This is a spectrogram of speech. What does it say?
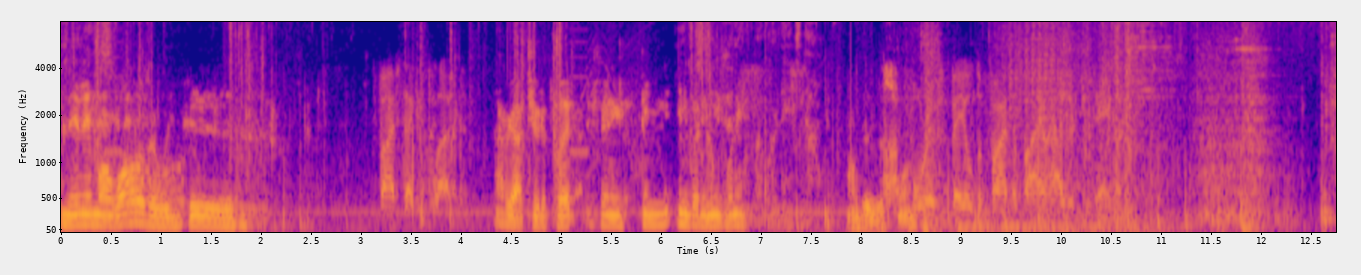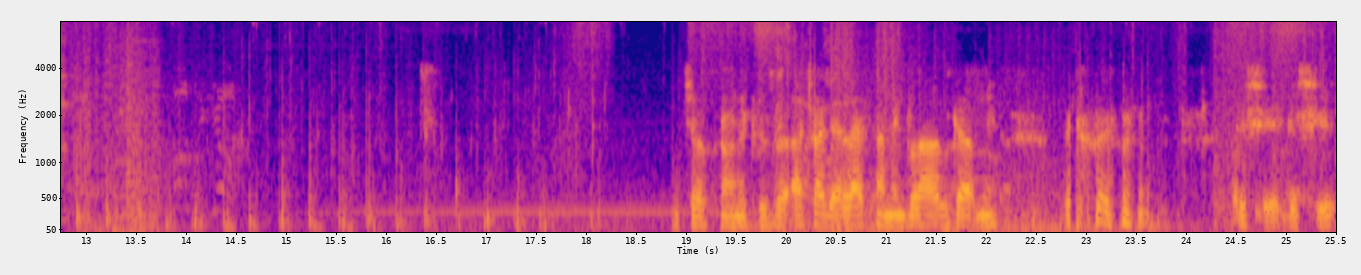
Need any more walls? Or we good? Five seconds left. I've got two to put if anything anybody needs any. About grenades now. I'll do this Op one. four has failed to find the biohazard container. Watch out, Chronic, 'cause uh, I tried that last time and Gloves got me. good shit, good shit.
